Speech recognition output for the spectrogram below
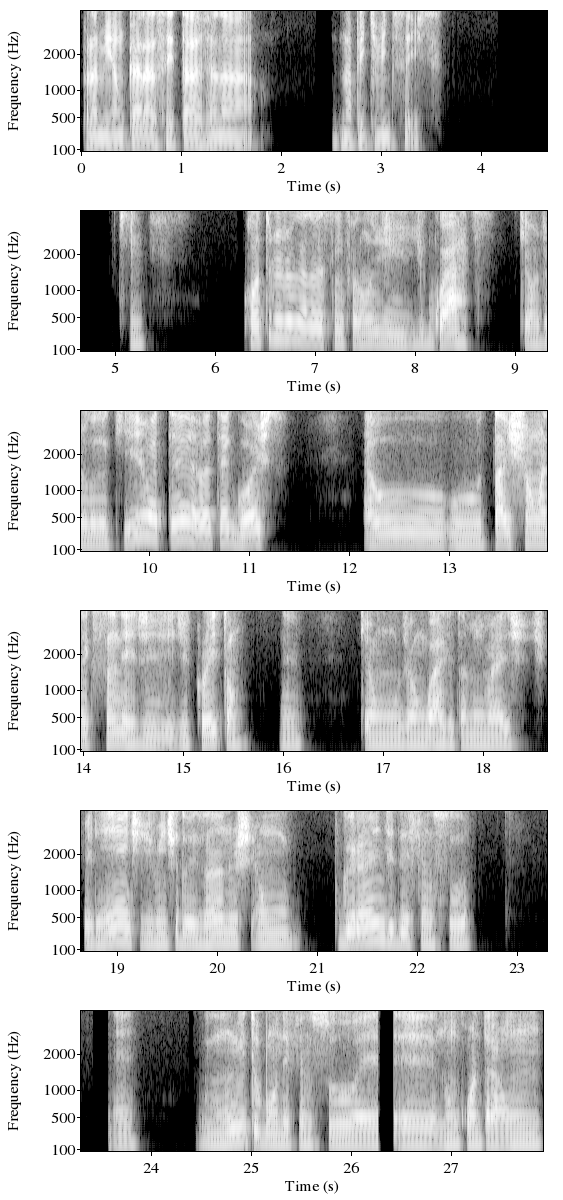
para mim é um cara aceitável na, na pick 26. Sim. Outro jogador, assim, falando de, de guards, que é um jogador que eu até, eu até gosto, é o, o Tyshon Alexander de, de Creighton, né? Que é um, já um guarda também mais experiente, de 22 anos, é um grande defensor, né? Muito bom defensor, é, é num contra um,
